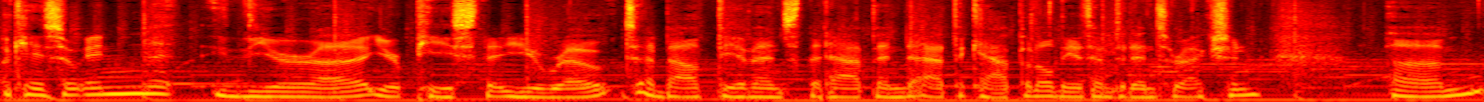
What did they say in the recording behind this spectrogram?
Okay, so in your uh, your piece that you wrote about the events that happened at the Capitol, the attempted insurrection, um,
